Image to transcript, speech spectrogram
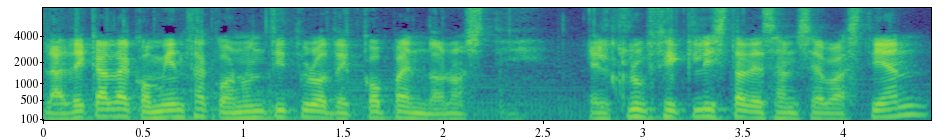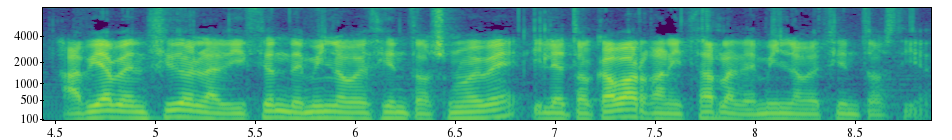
la década comienza con un título de Copa en Donosti, el Club Ciclista de San Sebastián había vencido en la edición de 1909 y le tocaba organizar la de 1910.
